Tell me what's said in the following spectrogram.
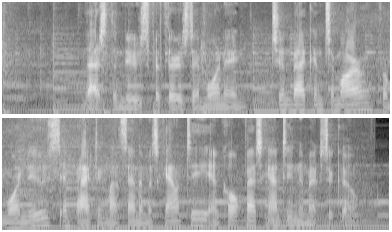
That's the news for Thursday morning. Tune back in tomorrow for more news impacting Los Animas County and Colfax County, New Mexico.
